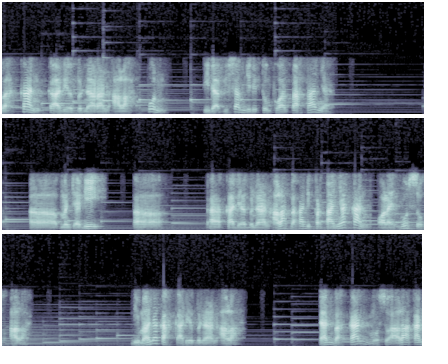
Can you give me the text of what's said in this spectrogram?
Bahkan keadil benaran Allah pun tidak bisa menjadi tumpuan tahtanya. Uh, menjadi uh, uh, keadil benaran Allah bahkan dipertanyakan oleh musuh Allah. Di manakah keadil benaran Allah? Dan bahkan musuh Allah akan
